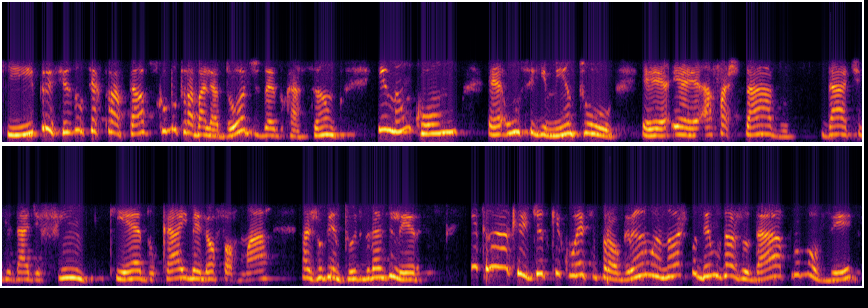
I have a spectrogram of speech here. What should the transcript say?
que precisam ser tratados como trabalhadores da educação e não como é, um segmento é, é, afastado da atividade fim, que é educar e melhor formar a juventude brasileira. Então, eu acredito que com esse programa nós podemos ajudar a promover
